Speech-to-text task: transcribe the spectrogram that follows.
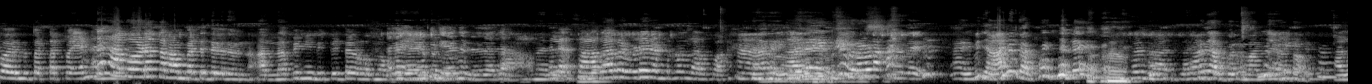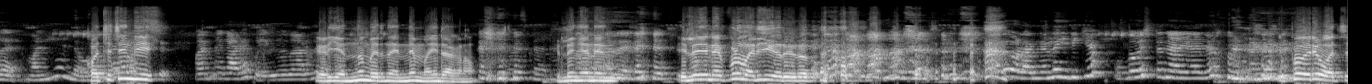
പോയെന്ന് തൊട്ടപ്പോ എന്റെ കബോർഡെ തൊടാൻ പറ്റത്തില്ലെന്ന് പറഞ്ഞു എന്നാ പിന്നെ ഇതിട്ടിട്ട് അല്ല സാധാരണ ഇവിടെ രണ്ടെണ്ണം കറപ്പാ ഞാനും കറുപ്പല്ലേ അതെ മഞ്ഞല്ലോ കൊച്ചച്ചിന്തി എടി എന്നും വരുന്ന എന്നെ മൈൻഡ് ആക്കണം. ഇല്ല ഞാൻ ഇല്ല ഞാൻ എപ്പോഴും വലിച്ചു കയറി വരുന്നത് ഇപ്പൊ ഒരു ഒച്ച.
